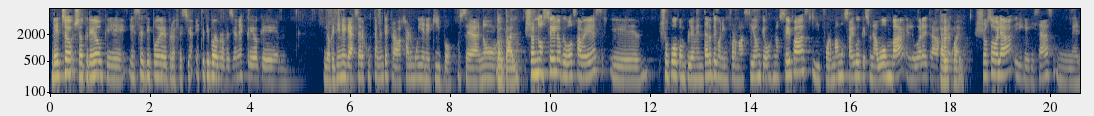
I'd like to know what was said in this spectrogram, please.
De hecho, yo creo que ese tipo de profesión, este tipo de profesiones creo que lo que tiene que hacer justamente es trabajar muy en equipo. O sea, no. Total. Yo no sé lo que vos sabés. Eh, yo puedo complementarte con información que vos no sepas y formamos algo que es una bomba en lugar de trabajar cual. yo sola y que quizás me,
